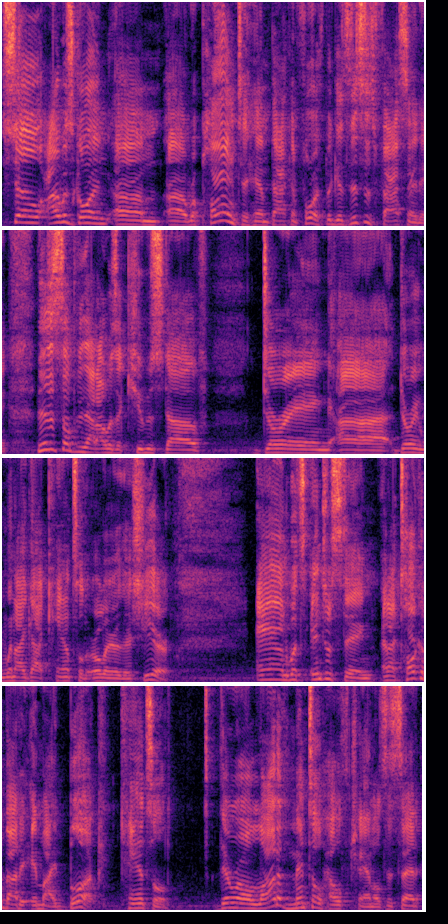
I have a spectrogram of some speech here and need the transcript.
So I was going, um, uh, replying to him back and forth because this is fascinating. This is something that I was accused of during, uh, during when I got canceled earlier this year. And what's interesting, and I talk about it in my book, Canceled, there were a lot of mental health channels that said,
